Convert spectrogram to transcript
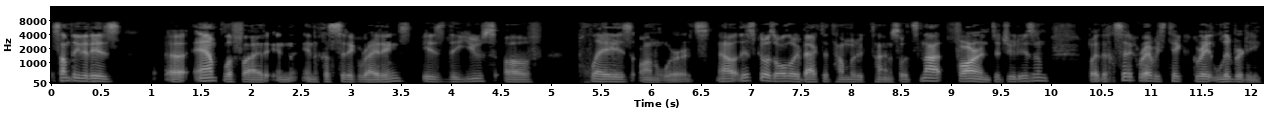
something that is uh, amplified in, in Hasidic writings is the use of plays on words. Now, this goes all the way back to Talmudic times, so it's not foreign to Judaism, but the Hasidic rabbis take great liberty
